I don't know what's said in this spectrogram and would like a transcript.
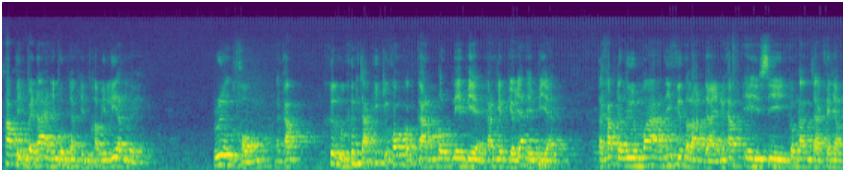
ถ้าเป็นไปได้นี่ผมอยากเห็นพาวิเลียนเลย เรื่องของนะครับเครื่องมือเครื่องจักรที่เกี่ยวข้องกับการปลูกเนเปีย การเก็บเกี่ยวหญ้าเนเปียนะครับอย่าลืมว่านี่คือตลาดใหญ่นะครับ AEC กำลังจะขยับ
